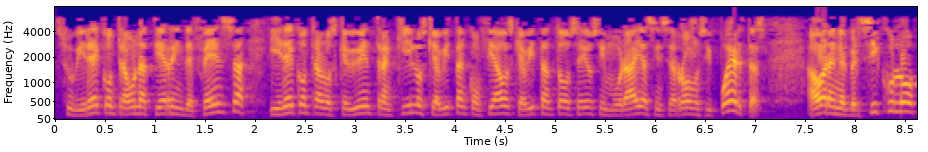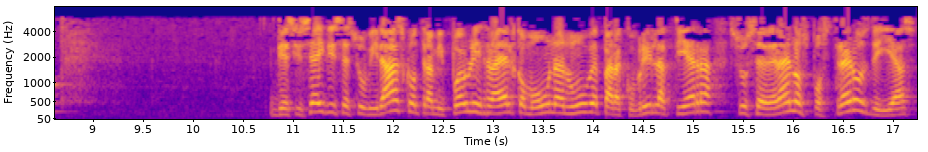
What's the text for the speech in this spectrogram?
subiré contra una tierra indefensa, iré contra los que viven tranquilos, que habitan confiados, que habitan todos ellos sin murallas, sin cerrojos y puertas. Ahora en el versículo 16 dice, subirás contra mi pueblo Israel como una nube para cubrir la tierra, sucederá en los postreros días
